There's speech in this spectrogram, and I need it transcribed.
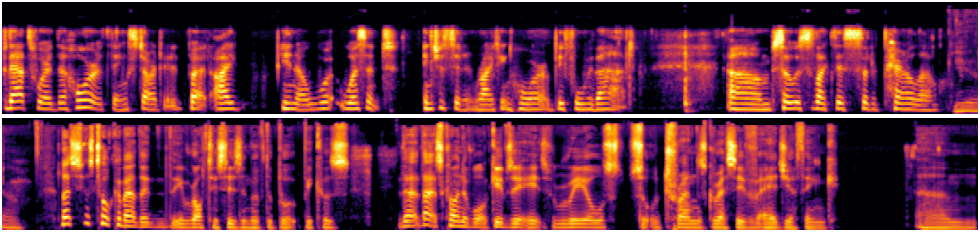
that's where the horror thing started. But I, you know, w- wasn't interested in writing horror before that. Um, so it was like this sort of parallel. Yeah. Let's just talk about the, the eroticism of the book because that that's kind of what gives it its real sort of transgressive edge, I think. Um,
